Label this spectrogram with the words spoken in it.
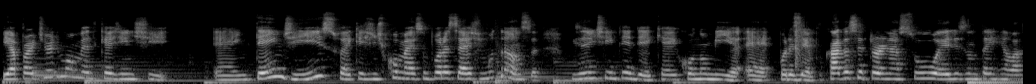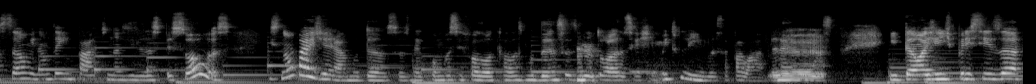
E a partir do momento que a gente é, entende isso, é que a gente começa um processo de mudança. Se a gente entender que a economia é, por exemplo, cada setor na sua, eles não têm relação e não têm impacto nas vidas das pessoas, isso não vai gerar mudanças, né? Como você falou, aquelas mudanças uhum. virtuosas, que achei muito linda essa palavra, né? É. Então a gente precisa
